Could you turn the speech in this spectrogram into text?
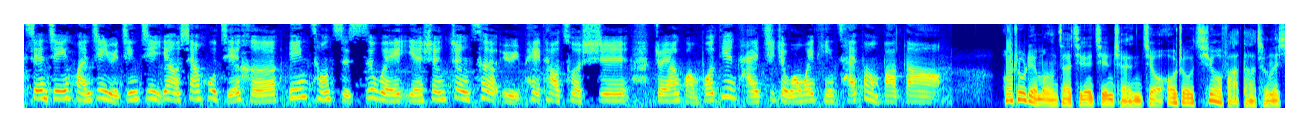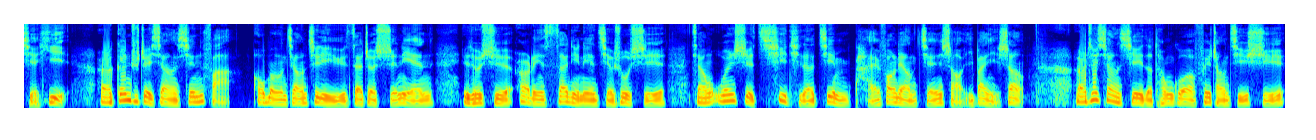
现今环境与经济要相互结合，应从此思维延伸政策与配套措施。中央广播电台记者王维婷采访报道。欧洲联盟在今天清晨就欧洲气候法达成了协议，而根据这项新法。欧盟将致力于在这十年，也就是二零三零年结束时，将温室气体的净排放量减少一半以上。而这项协议的通过非常及时。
